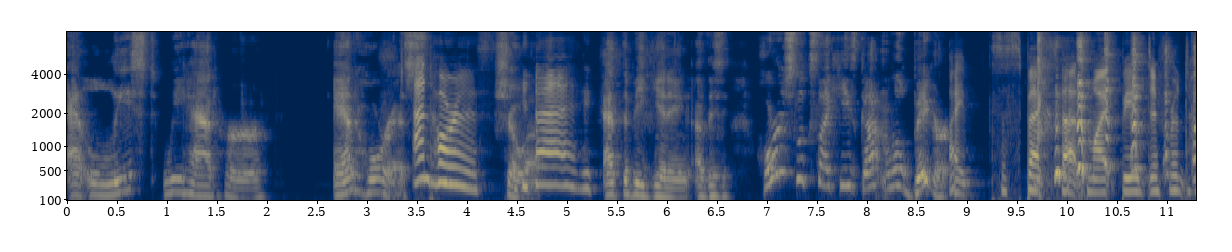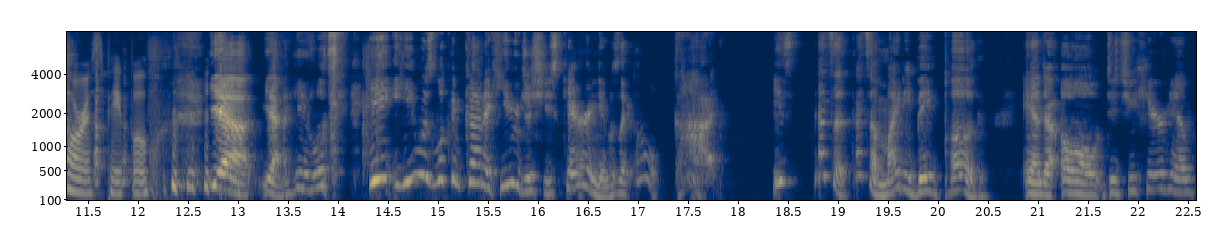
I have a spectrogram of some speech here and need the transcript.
at least we had her and Horace And Horace. Show up. Yay. at the beginning of this. Horace looks like he's gotten a little bigger. I suspect that might be a different Horace, people. yeah, yeah. He looks he he was looking kind of huge as she's carrying him. It was like, oh God, he's that's a that's a mighty big pug. And uh, oh, did you hear him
